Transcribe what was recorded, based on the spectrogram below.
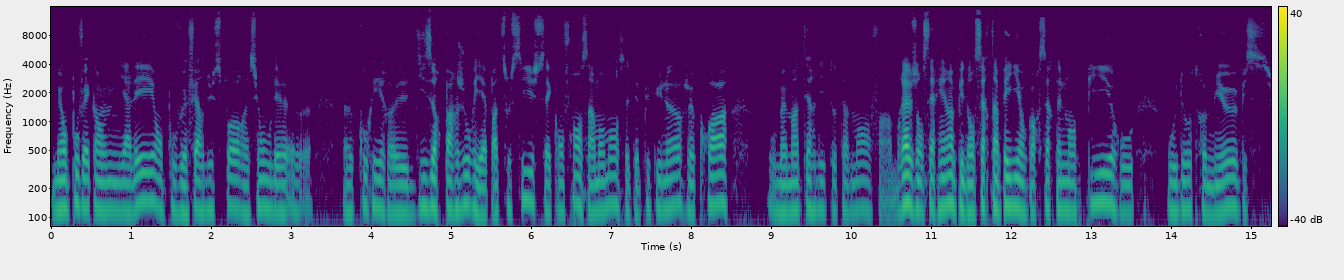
mais on pouvait quand même y aller. On pouvait faire du sport si on voulait courir 10 heures par jour, il n'y a pas de souci. Je sais qu'en France, à un moment, c'était plus qu'une heure, je crois, ou même interdit totalement. Enfin, bref, j'en sais rien. Puis dans certains pays, encore certainement pire, ou, ou d'autres mieux. Puis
